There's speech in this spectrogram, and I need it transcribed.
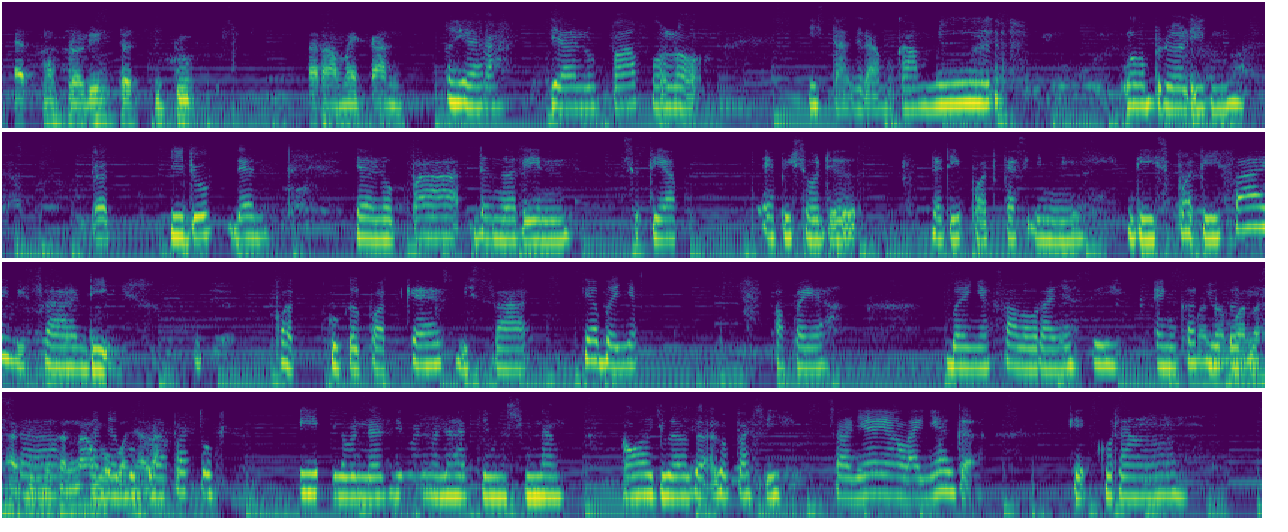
at ngobrolin.hidup kita ramekan. Oh ya jangan lupa follow Instagram kami ngobrolin hidup dan jangan lupa dengerin setiap episode dari podcast ini. Di Spotify bisa di pod, Google Podcast bisa. Ya banyak apa ya banyak salurannya sih. Anchor Mana juga -mana bisa. senang, ada beberapa tuh. Iya benar di mana mana hatimu senang. Awal juga agak lupa sih. Soalnya yang lainnya agak kayak kurang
